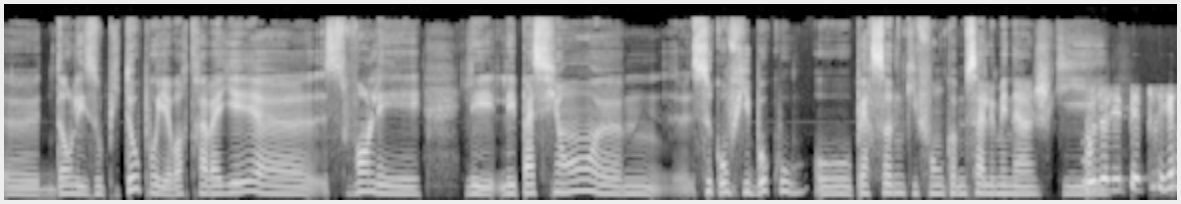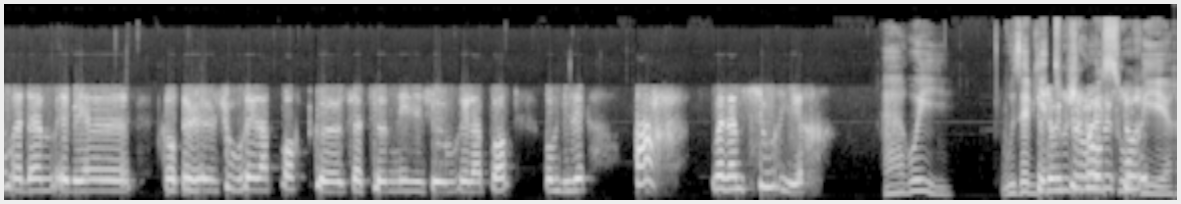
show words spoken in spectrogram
euh, dans les hôpitaux, pour y avoir travaillé, euh, souvent les, les, les patients se confient beaucoup aux personnes qui font comme ça le ménage. Qui... Vous allez rire, madame. Eh bien, quand j'ouvrais la porte, que ça sonnait, j'ouvrais la porte, on me disait Ah, madame sourire. Ah oui, vous aviez toujours, toujours le le sourire. sourire.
